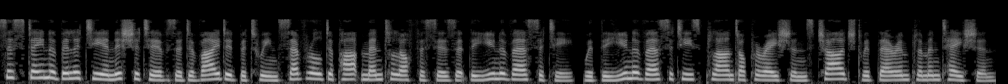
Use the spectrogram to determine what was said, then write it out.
Sustainability initiatives are divided between several departmental offices at the university, with the university's plant operations charged with their implementation.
